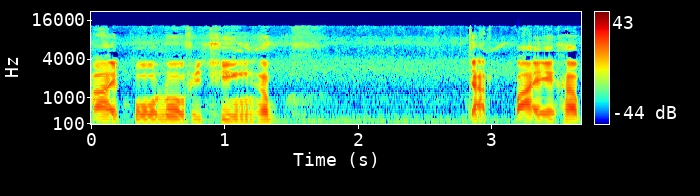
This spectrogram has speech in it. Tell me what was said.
ค่ายโปโลฟิชชิ่งครับ จัดไปครับ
